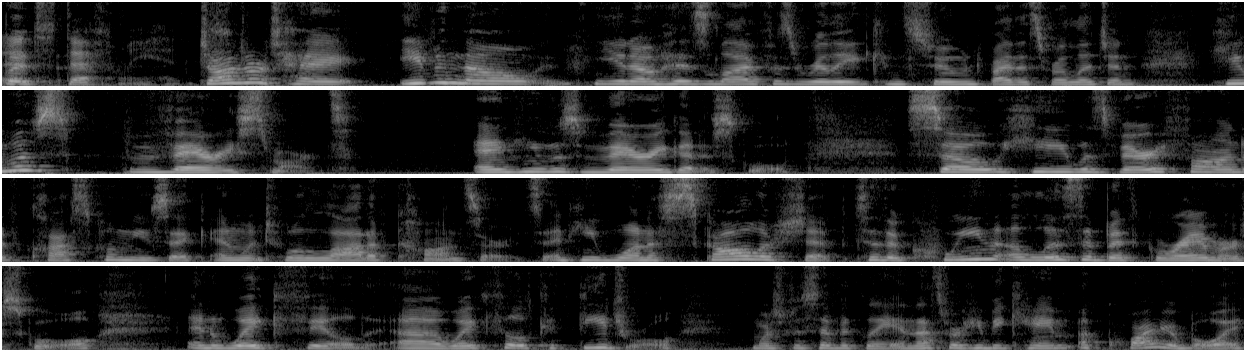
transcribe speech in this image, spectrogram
but it's definitely him. John George Haigh, even though you know his life was really consumed by this religion, he was very smart, and he was very good at school. So he was very fond of classical music and went to a lot of concerts. And he won a scholarship to the Queen Elizabeth Grammar School in Wakefield, uh, Wakefield Cathedral, more specifically, and that's where he became a choir boy.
